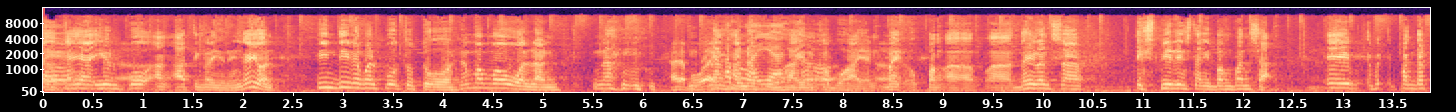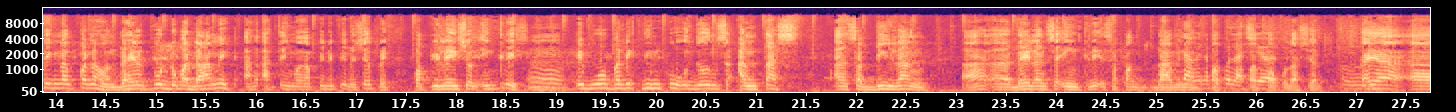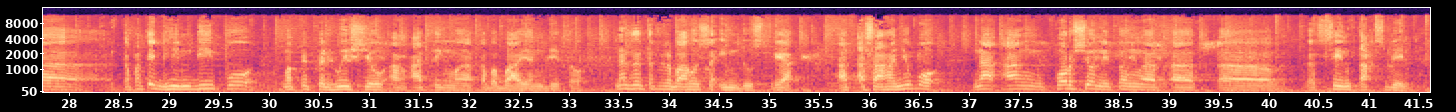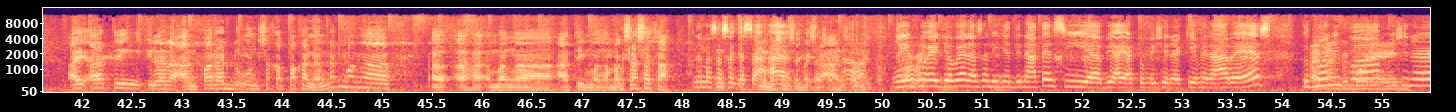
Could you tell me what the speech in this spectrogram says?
Eh, kaya yun po ang ating layunin. Ngayon, hindi naman po totoo na mamawalan ng Hanap buhay. ng hanap Kabuhayan, buhay ng oo. kabuhayan. May pang ah, ah, dahilan sa experience ng ibang bansa. Eh, pagdating ng panahon, dahil po dumadami ang ating mga Pilipino, siyempre, population increase, eh bumabalik din po doon sa antas, ah, sa bilang, ah, ah, dahilan sa increase, sa pagdami Dami ng pop- populasyon. pop- populasyon. Kaya, ah, kapatid, hindi po mapiperwisyo ang ating mga kababayan dito na nagtatrabaho sa industriya. At asahan niyo po na ang portion nitong ah, ah, ah, sin tax bill ay ating ilalaan para doon sa kapakanan ng mga ah, ah, mga ating mga magsasaka Na masasagasaan. na masasagasaan po nito. Ngayon po, eh, Joel, sa linya din natin si ah, BIR Commissioner Kim Henares. Good morning. Good po, morning. Commissioner.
